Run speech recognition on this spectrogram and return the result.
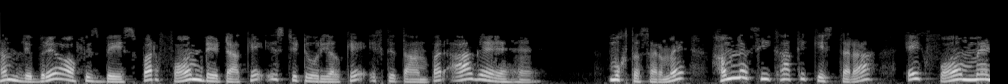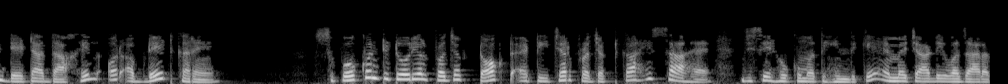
हम लिब्रे ऑफ़िस बेस पर फॉर्म डेटा के इस ट्यूटोरियल के इख्तिताम पर आ गए हैं। मुख्तसर में हमने सीखा कि किस तरह एक फॉर्म में डेटा दाखिल और अपडेट करें। Spoken tutorial project talk a teacher project का हिस्सा है, जिसे हुकूमत हिंद के एमएचआरडी वजारत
